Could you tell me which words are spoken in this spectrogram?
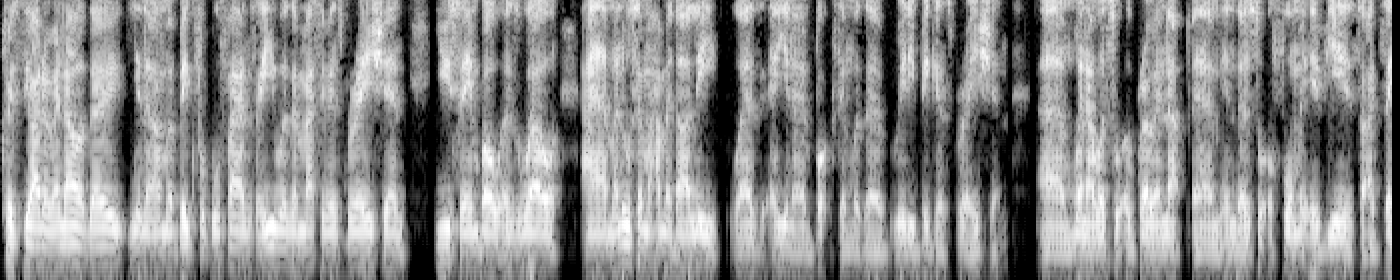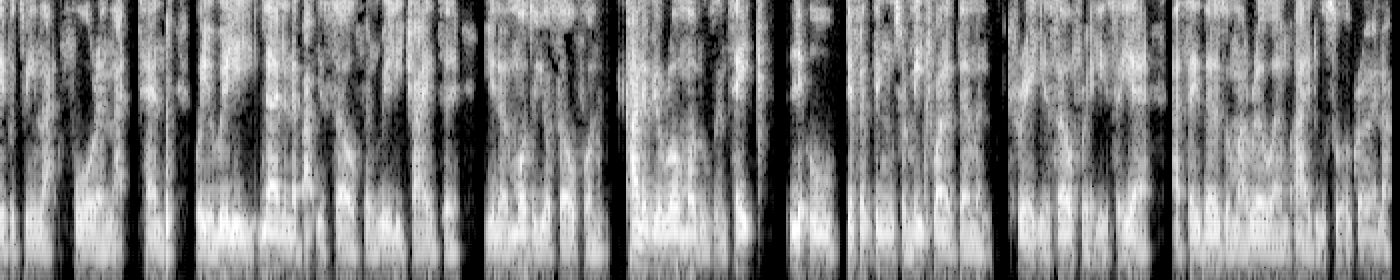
Cristiano Ronaldo, you know, I'm a big football fan, so he was a massive inspiration. Usain Bolt as well, um, and also Muhammad Ali was, uh, you know, boxing was a really big inspiration um, when I was sort of growing up um, in those sort of formative years. So I'd say between like four and like ten, where you're really learning about yourself and really trying to, you know, model yourself on kind of your role models and take little different things from each one of them and create yourself really. So yeah, I'd say those are my real um, idols sort of growing up.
